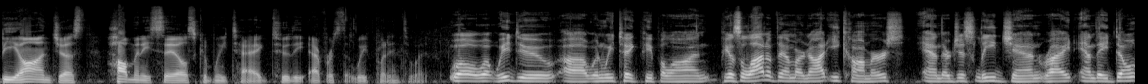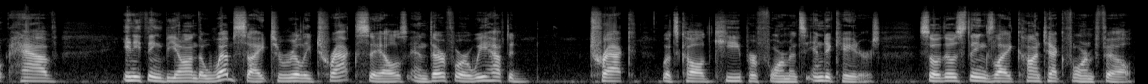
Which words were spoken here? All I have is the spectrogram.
beyond just how many sales can we tag to the efforts that we've put into it? Well, what we do uh, when we take people on, because a lot of them are not e commerce and they're just lead gen, right? And they don't have anything beyond the website to really track sales. And therefore, we have to track what's called key performance indicators. So, those things like contact form fill,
